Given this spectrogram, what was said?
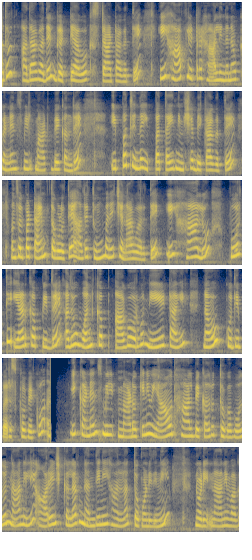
ಅದು ಅದಾಗದೇ ಗಟ್ಟಿ ಆಗೋಕೆ ಸ್ಟಾರ್ಟ್ ಆಗುತ್ತೆ. ಈ ಹಾಫ್ ಲೀಟ್ರ್ ಹಾಲಿಂದ ನಾವು ಕಂಡೆನ್ಸ್ ಮಿಲ್ಕ್ ಮಾಡಬೇಕಂದ್ರೆ ಇಪ್ಪತ್ತರಿಂದ ಇಪ್ಪತ್ತೈದು ನಿಮಿಷ ಬೇಕಾಗುತ್ತೆ. ಒಂದು ಸ್ವಲ್ಪ ಟೈಮ್ ತಗೊಳುತ್ತೆ, ಆದರೆ ತುಂಬಾ ಚೆನ್ನಾಗಿ ಬರುತ್ತೆ. ಈ ಹಾಲು ಪೂರ್ತಿ ಎರಡು ಕಪ್ ಇದ್ದರೆ ಅದು ಒಂದು ಕಪ್ ಆಗೋವರೆಗೂ ನೀಟಾಗಿ ನಾವು ಕುದಿ ಬರೆಸ್ಕೋಬೇಕು. ಈ ಕಂಡೆನ್ಸ್ ಮಿಲ್ಕ್ ಮಾಡೋಕ್ಕೆ ನೀವು ಯಾವ್ದು ಹಾಲು ಬೇಕಾದರೂ ತೊಗೋಬೋದು. ನಾನಿಲ್ಲಿ ಆರೆಂಜ್ ಕಲರ್ ನಂದಿನಿ ಹಾಲನ್ನ ತೊಗೊಂಡಿದ್ದೀನಿ. ನೋಡಿ, ನಾನಿವಾಗ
